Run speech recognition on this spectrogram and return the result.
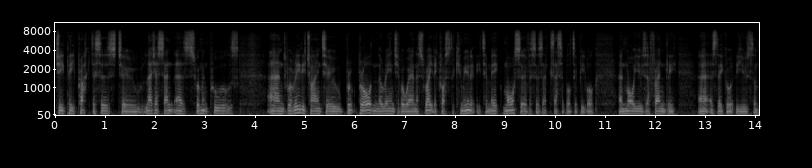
GP practices to leisure centres, swimming pools. And we're really trying to br- broaden the range of awareness right across the community to make more services accessible to people and more user friendly uh, as they go to use them.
